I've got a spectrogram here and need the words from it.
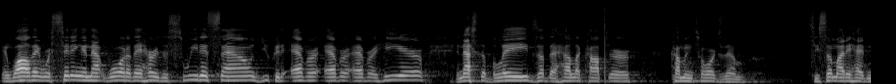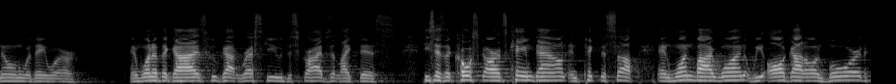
And while they were sitting in that water, they heard the sweetest sound you could ever, ever, ever hear, and that's the blades of the helicopter coming towards them. See, somebody had known where they were. And one of the guys who got rescued describes it like this he says the Coast Guards came down and picked us up, and one by one, we all got on board.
